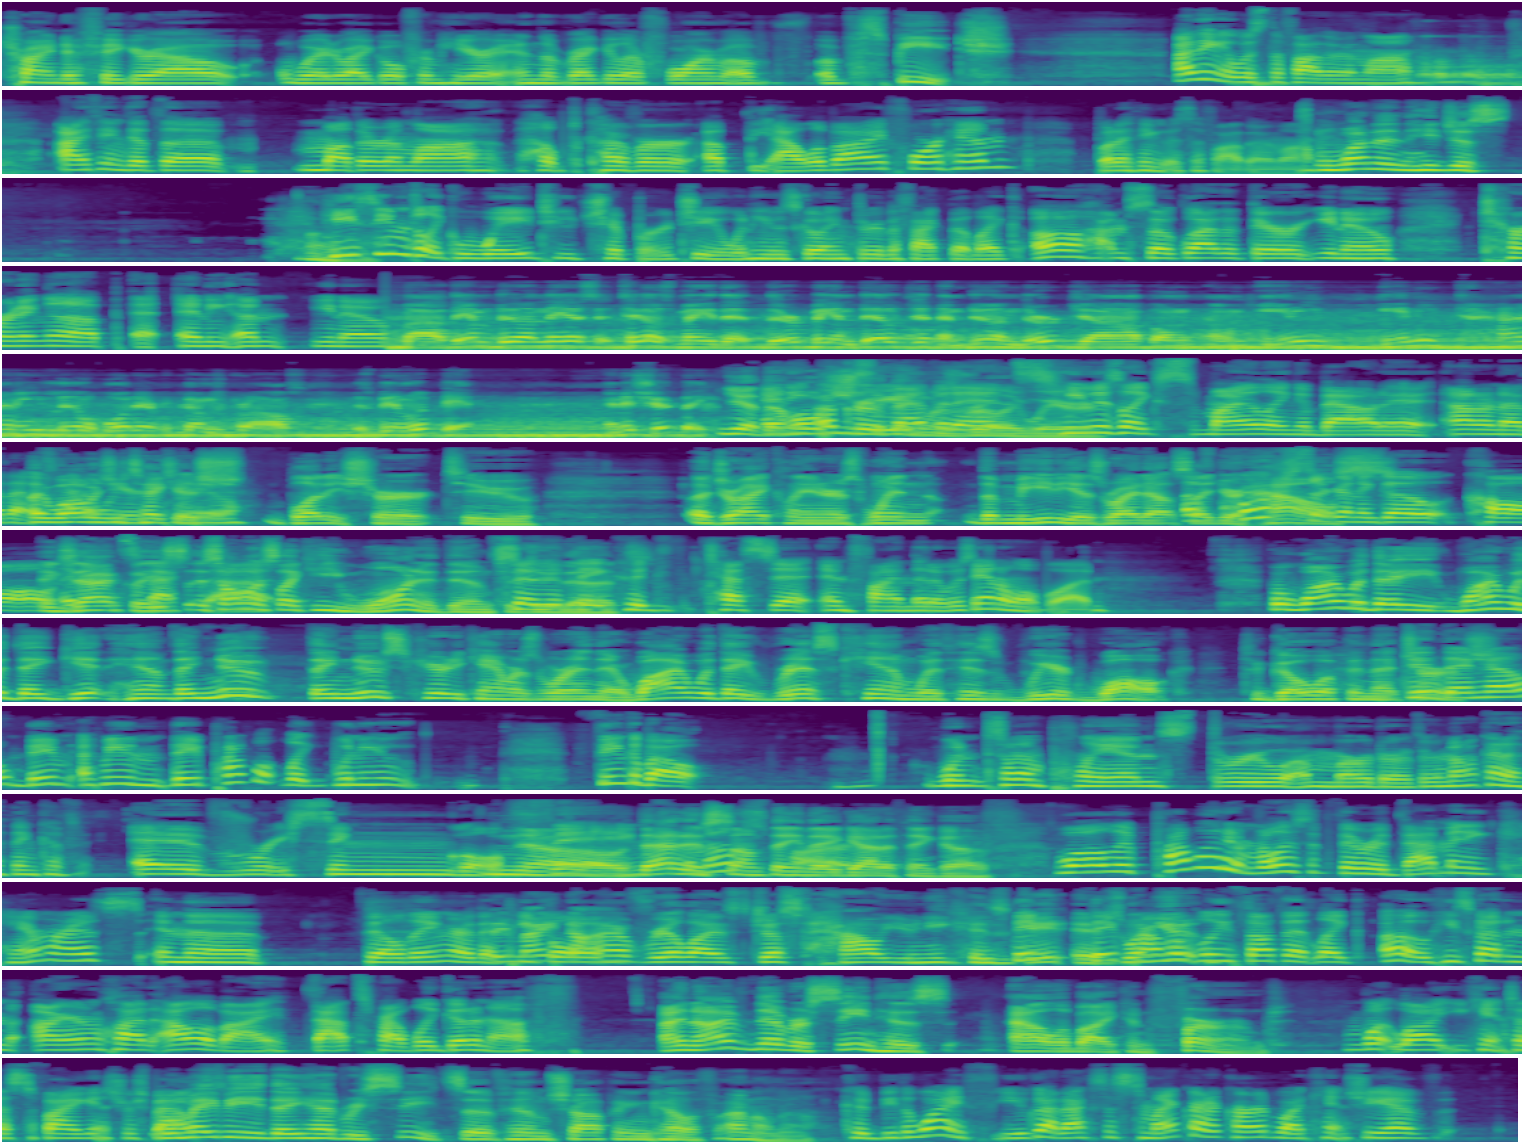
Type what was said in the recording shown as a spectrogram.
trying to figure out where do I go from here in the regular form of, of speech. I think it was the father-in-law. I think that the mother-in-law helped cover up the alibi for him, but I think it was the father-in-law. Why didn't he just He oh. seemed like way too chipper too when he was going through the fact that like, oh, I'm so glad that they're you know turning up at any un you know By them doing this, it tells me that they're being diligent and doing their job on, on any any tiny little whatever comes across is being looked at, and it should be. Yeah, the any whole piece shirt thing was really weird. He was like smiling about it. I don't know. That was like, why would you take too. a sh- bloody shirt to a dry cleaner's when the media is right outside of your house? they're going to go call exactly. It's, it's almost like he wanted them to so do that, that they could test it and find that it was animal blood. But why would they? Why would they get him? They knew they knew security cameras were in there. Why would they risk him with his weird walk to go up in that Did church? they know? They, I mean, they probably like when you think about when someone plans through a murder, they're not going to think of every single No, thing. that for the is something they got to think of. Well, they probably didn't realize that there were that many cameras in the building, or that They people. might not have realized just how unique his they, gait they is. When you- probably thought that like, oh, he's got an ironclad alibi. That's probably good enough. And I've never seen his alibi confirmed. What law you can't testify against your spouse? Well, maybe they had receipts of him shopping in California. I don't know. could be the wife. You've got access to my credit card. Why can't she have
